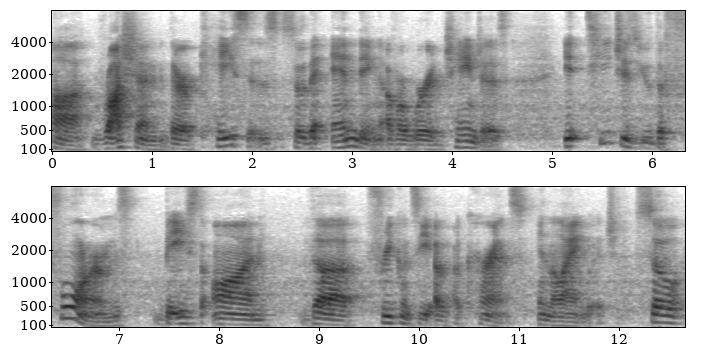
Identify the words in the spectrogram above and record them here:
uh, Russian, there are cases, so the ending of a word changes. It teaches you the forms based on the frequency of occurrence in the language. So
